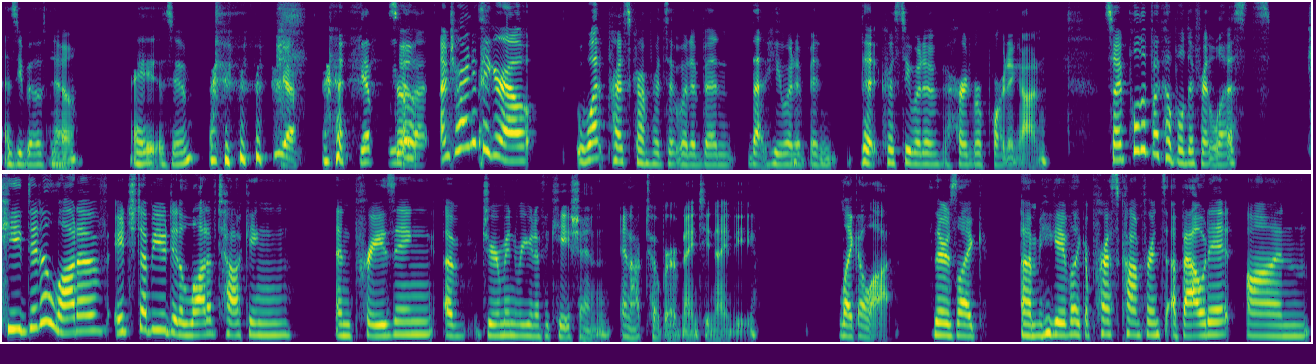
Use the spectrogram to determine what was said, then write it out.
as you both know, I assume. Yeah. yep, we so know that. I'm trying to figure out what press conference it would have been that he would have been that Kristy would have heard reporting on. So I pulled up a couple different lists. He did a lot of HW did a lot of talking and praising of German reunification in October of 1990. Like a lot. There's like um, he gave like a press conference about it on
